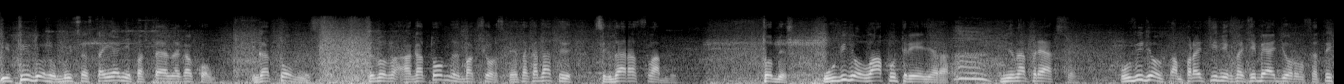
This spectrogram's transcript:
И ты должен быть в состоянии постоянно каком? Готовности. Ты должен, а готовность боксерская, это когда ты всегда расслаблен. То бишь, увидел лапу тренера, не напрягся. Увидел, там, противник на тебя дернулся, ты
